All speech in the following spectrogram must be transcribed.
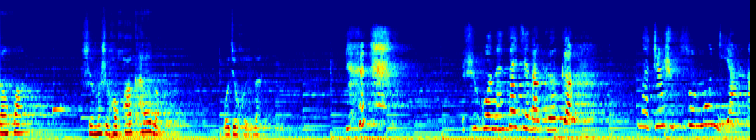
干花，什么时候花开了，我就回来。如果能再见到哥哥。那真是做梦一样呢！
